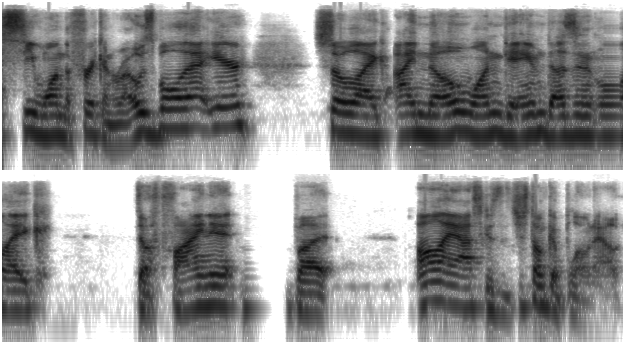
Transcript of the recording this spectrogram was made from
SC won the freaking Rose Bowl that year. So like, I know one game doesn't like define it, but all I ask is just don't get blown out.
